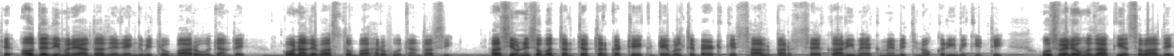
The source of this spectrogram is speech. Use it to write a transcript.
ਤੇ ਅਹੁਦੇ ਦੀ ਮਰਿਆਦਾ ਦੇ ਰਿੰਗ ਵਿੱਚੋਂ ਬਾਹਰ ਹੋ ਜਾਂਦੇ, ਉਹਨਾਂ ਦੇ ਵੱਸ ਤੋਂ ਬਾਹਰ ਹੋ ਜਾਂਦਾ ਸੀ। ਅਸੀਂ 1972-73 ਇਕੱਠੇ ਇੱਕ ਟੇਬਲ ਤੇ ਬੈਠ ਕੇ ਸਾਲ ਭਰ ਸਹਿਕਾਰੀ ਮਹਿਕਮੇ ਵਿੱਚ ਨੌਕਰੀ ਵੀ ਕੀਤੀ। ਉਸ ਵੇਲੇ ਉਹ ਮਜ਼ਾਕੀਆ ਸੁਭਾਅ ਦੇ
